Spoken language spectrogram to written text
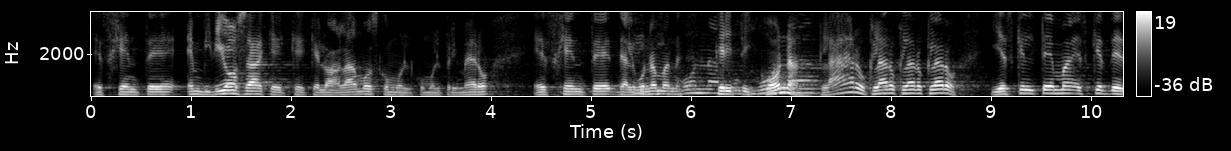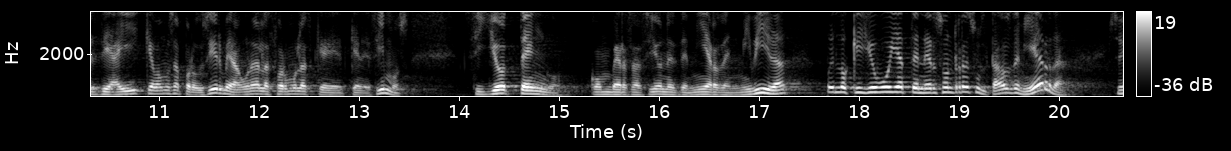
es gente envidiosa, que, que- que lo hablamos como el, como el primero, es gente de alguna manera Criticona, juzgona. Claro, claro, claro, claro. Y es que el tema es que desde ahí, ¿qué vamos a producir? Mira, una de las fórmulas que, que decimos, si yo tengo conversaciones de mierda en mi vida, pues lo que yo voy a tener son resultados de mierda. Sí.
